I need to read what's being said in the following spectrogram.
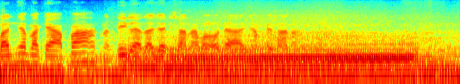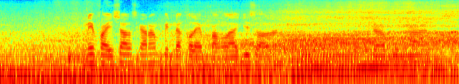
Bannya pakai apa? Nanti lihat aja di sana kalau udah nyampe sana. Ini Faisal sekarang pindah ke Lembang lagi soalnya. Udah bukan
